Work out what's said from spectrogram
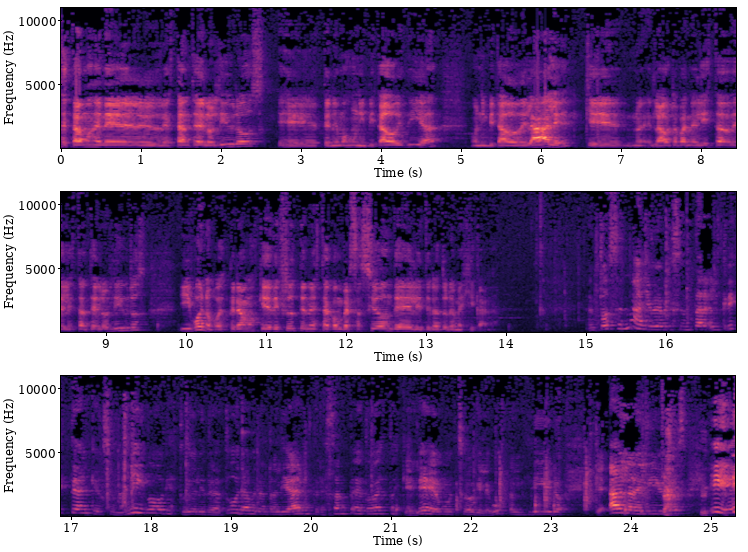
Estamos en el estante de los libros. Eh, tenemos un invitado hoy día, un invitado de la Ale, que es la otra panelista del estante de los libros. Y bueno, pues esperamos que disfruten esta conversación de literatura mexicana. Entonces, nada, yo voy a presentar al Cristian, que es un amigo, que estudió literatura, pero en realidad lo interesante de todo esto es que lee mucho, que le gustan los libros, que habla de libros y,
